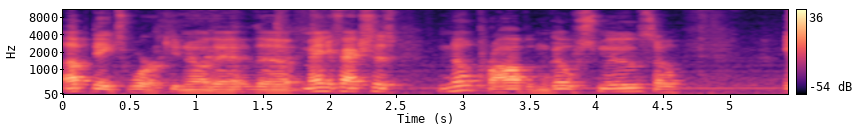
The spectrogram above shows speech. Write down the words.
updates work. You know, the, the manufacturer says, no problem, go smooth. So HR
